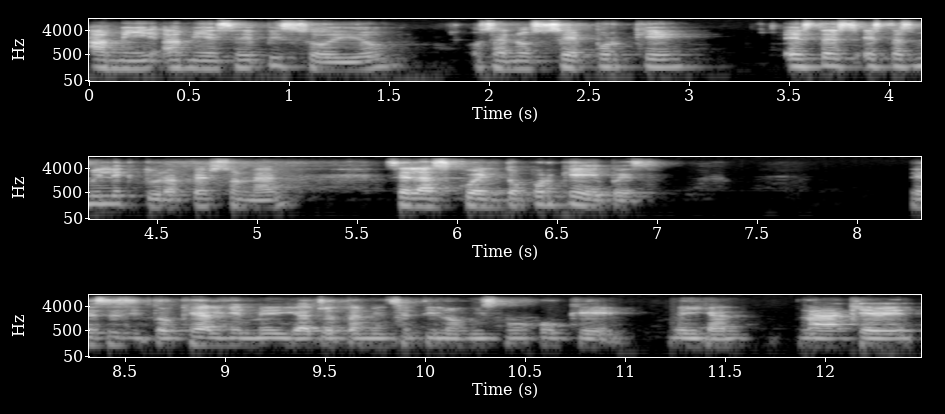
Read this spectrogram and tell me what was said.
A mí, a mí ese episodio, o sea, no sé por qué, esta es, esta es mi lectura personal, se las cuento porque pues necesito que alguien me diga yo también sentí lo mismo o que me digan nada que ver,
